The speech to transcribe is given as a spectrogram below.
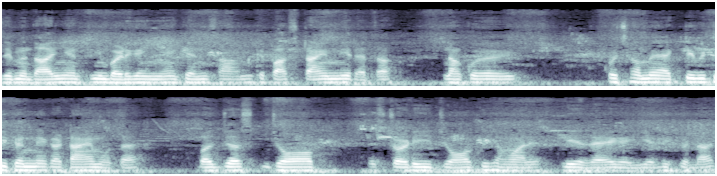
जिम्मेदारियाँ इतनी बढ़ गई हैं कि इंसान के पास टाइम नहीं रहता। ना कोई, कुछ हमें एक्टिविटी करने का टाइम होता है। बस जस्ट जॉब स्टडी जॉब ही हमारे लिए रह गई है अभी फ़िलहाल।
